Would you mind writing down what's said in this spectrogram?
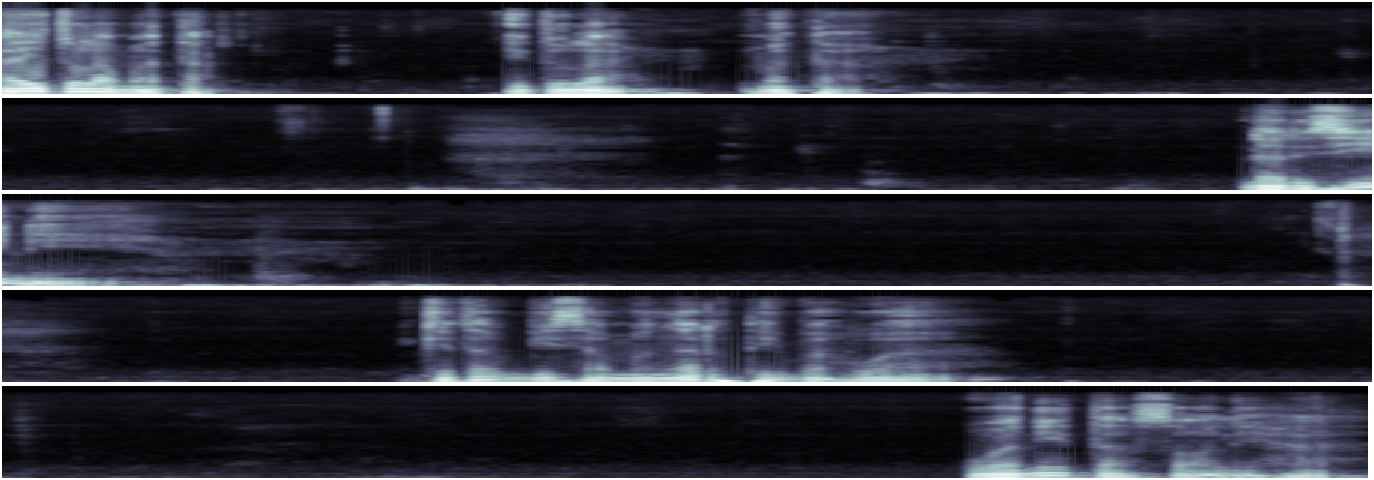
Ah, itulah mata. Itulah mata. Dari sini kita bisa mengerti bahwa wanita salihah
